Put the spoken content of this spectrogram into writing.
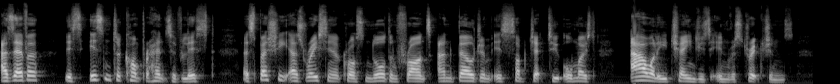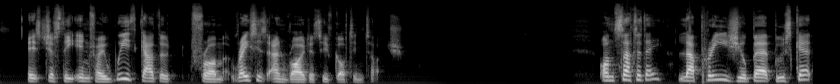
As ever, this isn't a comprehensive list, especially as racing across northern France and Belgium is subject to almost hourly changes in restrictions. It's just the info we've gathered from races and riders who've got in touch. On Saturday, La Prix Gilbert Bousquet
